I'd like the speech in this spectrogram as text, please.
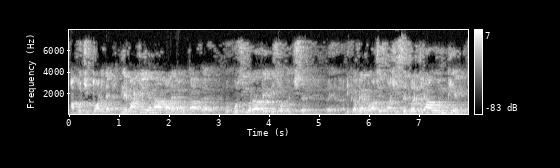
A bocitoarelor. În Evanghelie mai apare la Luca uh, o singură dată episod, deci, uh, adică verbul acesta, și se băteau în piept.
